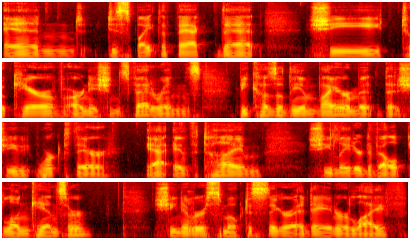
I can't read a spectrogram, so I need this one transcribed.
and despite the fact that she took care of our nation's veterans because of the environment that she worked there at at the time she later developed lung cancer. She never smoked a cigarette a day in her life,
